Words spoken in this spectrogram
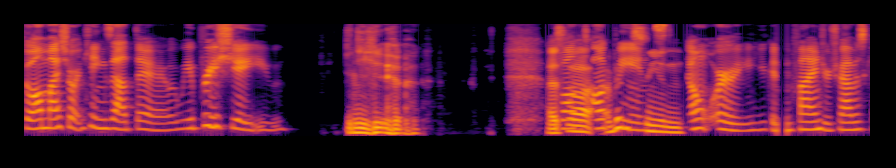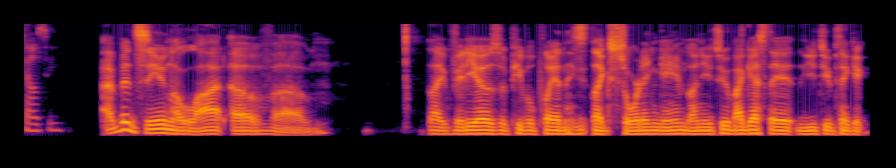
To all my short kings out there, we appreciate you. yeah. I saw. I've been seeing. don't worry, you can find your Travis Kelce. I've been seeing a lot of um, like videos of people playing these like sorting games on YouTube. I guess they YouTube think it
